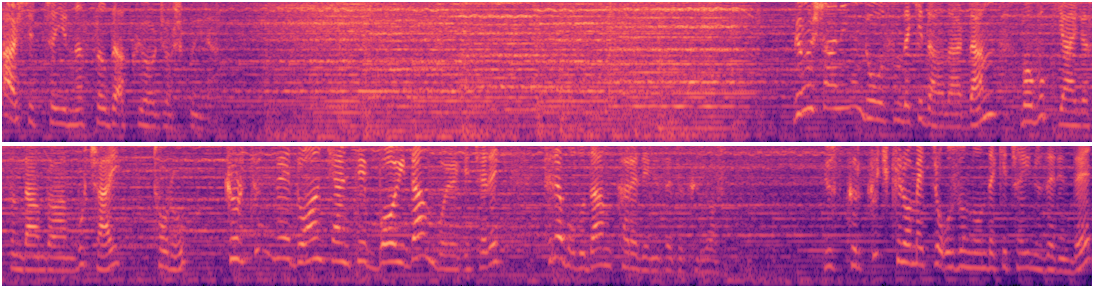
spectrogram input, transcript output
Arşit çayı nasıl da akıyor coşkuyla. Gümüşhane'nin doğusundaki dağlardan, Vavuk Yaylası'ndan doğan bu çay, Toruk, Kürtün ve Doğan kenti boydan boya geçerek Trebolu'dan Karadeniz'e dökülüyor. 143 kilometre uzunluğundaki çayın üzerinde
